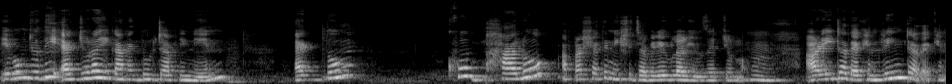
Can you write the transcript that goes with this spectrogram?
এবং যদি এক জোড়া এই কানের দুলটা আপনি নেন একদম খুব ভালো আপনার সাথে মিশে যাবে রেগুলার ইউজের জন্য। আর এইটা দেখেন রিংটা দেখেন।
